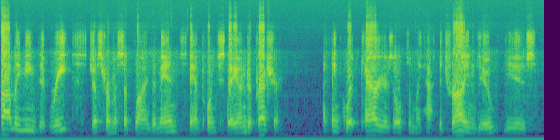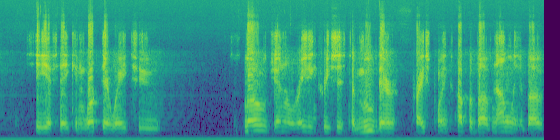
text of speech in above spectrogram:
probably means that rates, just from a supply and demand standpoint, stay under pressure. I think what carriers ultimately have to try and do is see if they can work their way to low general rate increases to move their price points up above, not only above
